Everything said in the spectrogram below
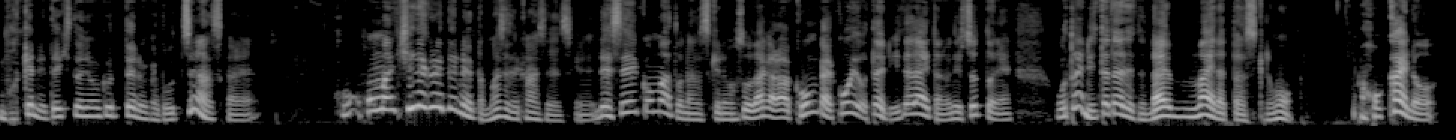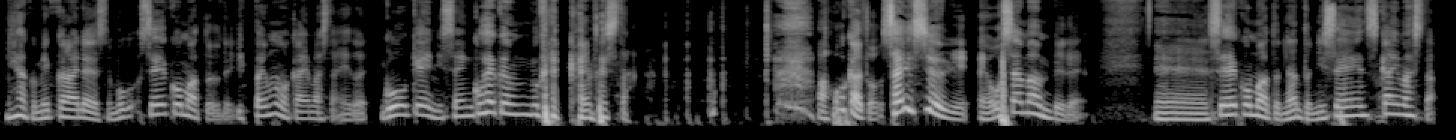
ボケで適当に送ってるんかどっちなんですかね？ほほんまに聞いてくれてるんやったらマジで感謝ですけどね。で、セイコーマートなんですけども、そう、だから今回こういうお便りいただいたので、ちょっとね、お便りいただいてだいぶ前だったんですけども、北海道2泊3日の間ですね、僕、セイコーマートでいっぱい物買いました。えっ、ー、と、合計2500円分ぐらい買いました。あ、他と最終日、えー、おしゃまんべで、えー、セイコーマートでなんと2000円使いました。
